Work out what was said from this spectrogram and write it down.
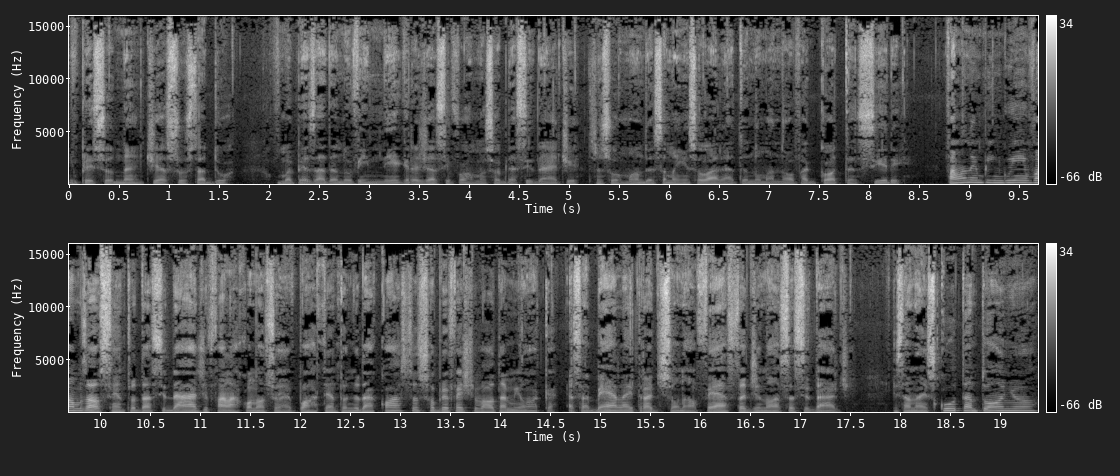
impressionante e assustador. Uma pesada nuvem negra já se forma sobre a cidade, transformando essa manhã ensolarada numa nova Gotham City. Falando em pinguim, vamos ao centro da cidade falar com nosso repórter Antônio da Costa sobre o Festival da Minhoca, essa bela e tradicional festa de nossa cidade. Está na escuta, Antônio?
